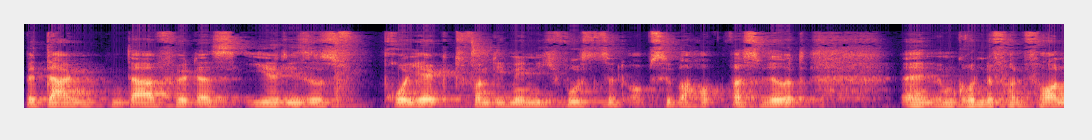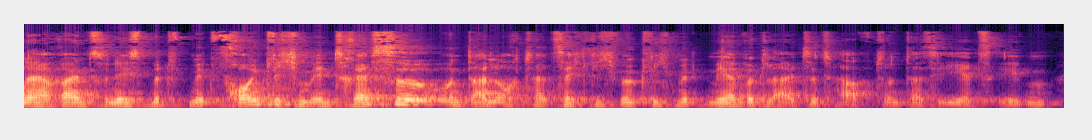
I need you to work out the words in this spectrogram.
bedanken dafür, dass ihr dieses Projekt, von dem ihr nicht wusstet, ob es überhaupt was wird, äh, im Grunde von vornherein zunächst mit, mit freundlichem Interesse und dann auch tatsächlich wirklich mit mehr begleitet habt und dass ihr jetzt eben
